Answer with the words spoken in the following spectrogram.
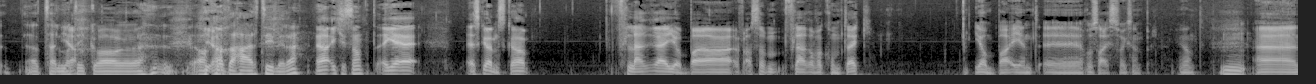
eh, ja. og eh, akkurat Ja. det her tidligere. Ja, ikke sant? Jeg, er, jeg skulle ønske flere jobba Altså flere fra Comtec jobba eh, hos Ice, for eksempel. Mm. Eh,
